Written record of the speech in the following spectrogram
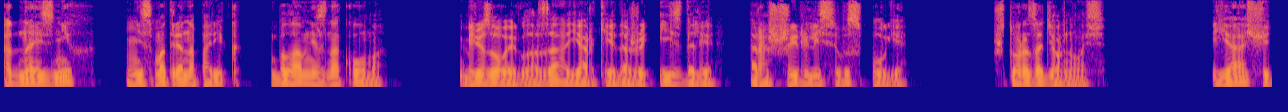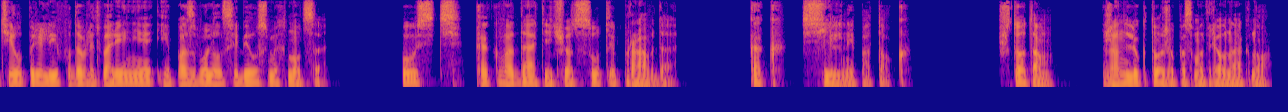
Одна из них, несмотря на парик, была мне знакома. Бирюзовые глаза, яркие даже издали, расширились в испуге. Штора задернулась. Я ощутил прилив удовлетворения и позволил себе усмехнуться. Пусть, как вода, течет суд и правда, как сильный поток. «Что там?» Жан-Люк тоже посмотрел на окно.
